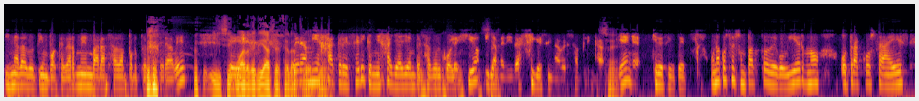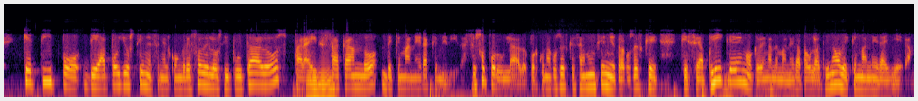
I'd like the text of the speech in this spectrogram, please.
y me ha dado tiempo a quedarme embarazada por tercera vez. y sin guarderías de 0 a 3. Ver a mi hija crecer y que mi hija ya haya empezado el colegio y la medida sigue sin haberse aplicado. Bien, eh, quiero decirte, una cosa es un pacto de gobierno, otra cosa es qué tipo de apoyos tienes en el Congreso de los Diputados para ir sacando de qué manera, qué medidas. Eso por un lado, porque una cosa es que se anuncien y otra cosa es que, que se apliquen o que vengan de manera paulatina o de qué manera llegan.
